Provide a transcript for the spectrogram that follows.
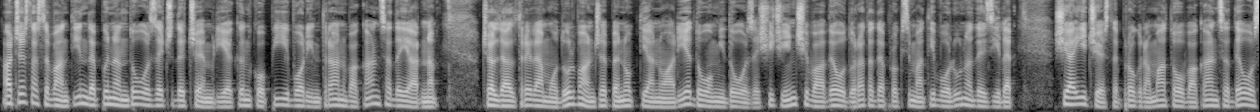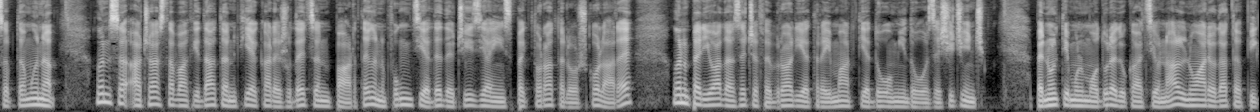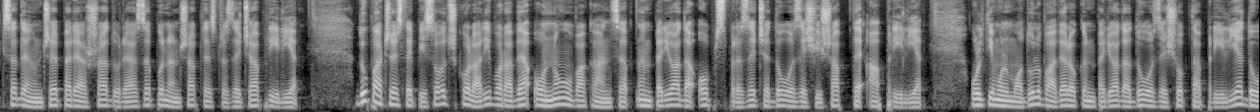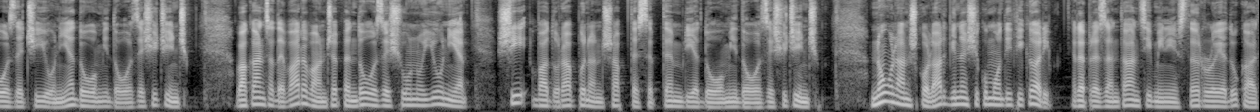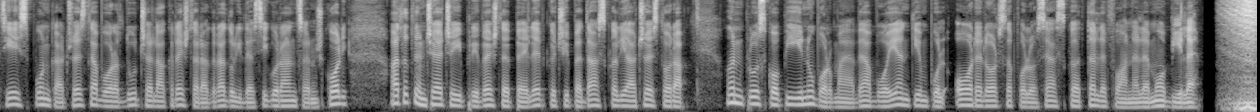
Acesta se va întinde până în 20 decembrie, când copiii vor intra în vacanța de iarnă. Cel de-al treilea modul va începe în 8 ianuarie 2025 2025 și va avea o durată de aproximativ o lună de zile. Și aici este programată o vacanță de o săptămână, însă aceasta va fi dată în fiecare județ în parte, în funcție de decizia inspectoratelor școlare, în perioada 10 februarie-3 martie 2025. Penultimul modul educațional nu are o dată fixă de începere, așa durează până în 17 aprilie. După acest episod, școlarii vor avea o nouă vacanță, în perioada 18-27 aprilie. Ultimul modul va avea loc în perioada 28 aprilie 20 iunie 2025. Vacanța de vară va începe în 21 iunie și va dura până în 7 septembrie 2025. Noul an școlar vine și cu modificări. Reprezentanții Ministerului Educației spun că acestea vor duce la creșterea gradului de siguranță în școli, atât în ceea ce îi privește pe elevi cât și pe dascălii acestora. În plus, copiii nu vor mai avea voie în timpul orelor să folosească telefoanele mobile.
